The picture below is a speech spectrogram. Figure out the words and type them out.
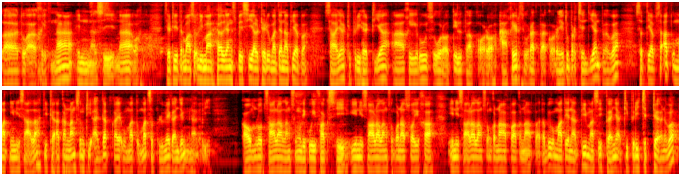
la tu'akhidna in nasina wah jadi termasuk lima hal yang spesial dari umatnya Nabi apa? Saya diberi hadiah akhiru suratil Baqarah, akhir surat Baqarah yaitu perjanjian bahwa setiap saat umat ini salah tidak akan langsung diadab kayak umat-umat sebelumnya Kanjeng Nabi. Kaum Lot salah langsung likuifaksi, ini salah langsung kena soihah, ini salah langsung kenapa kenapa. Tapi umat Nabi masih banyak diberi jeda, apa?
